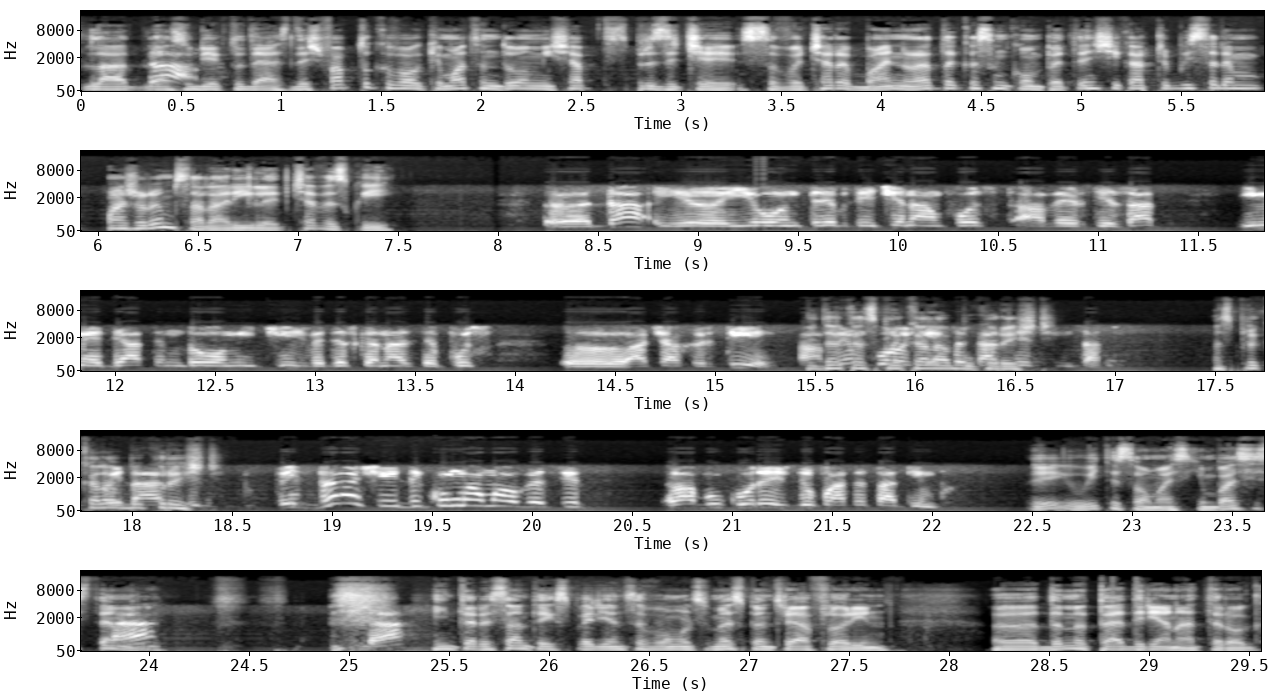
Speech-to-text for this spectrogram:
la, Da. la subiectul de azi. Deci faptul că v-au chemat în 2017 să vă ceară bani arată că sunt competenți și că ar trebui să le majorăm salariile. Ce aveți cu ei? Uh, Da, eu, eu întreb de ce n-am fost avertizat imediat în 2005. Vedeți că n-ați depus uh, acea hârtie. Păi dacă ați plecat la cunoștință că ați București. desfințat. Ați plecat la Păi da, București. Păi da, și de cum m-au găsit la București după atâta timp? Ei, uite, s-au mai schimbat sistemele. Da? Interesantă experiență, vă mulțumesc pentru ea, Florin. Uh, Dă-mă pe Adriana, te rog.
